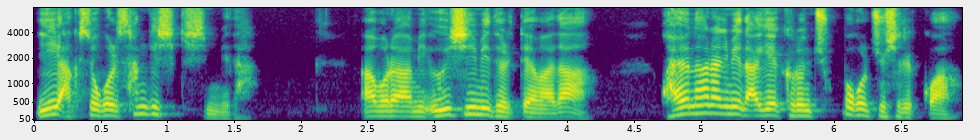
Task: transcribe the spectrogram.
이 약속을 상기시키십니다. 아브라함이 의심이 들 때마다 과연 하나님이 나에게 그런 축복을 주실까?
